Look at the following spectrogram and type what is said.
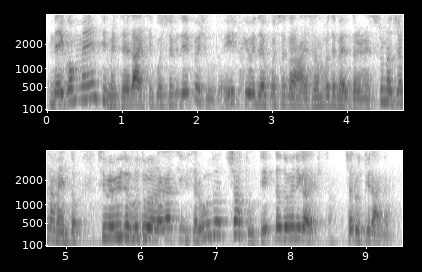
nei commenti, mettete like se questo video vi è piaciuto e iscrivetevi a questo canale se non volete perdere nessun aggiornamento sui miei video futuri. Ragazzi, vi saluto, ciao a tutti da Domenica Versa. Ciao a tutti, raga.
